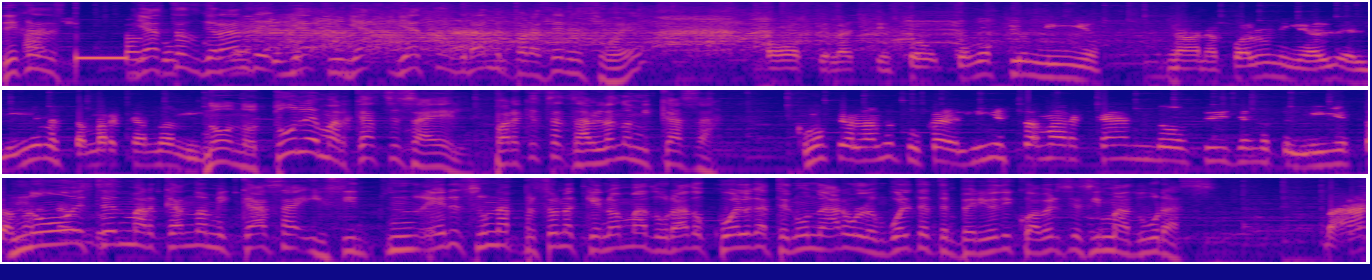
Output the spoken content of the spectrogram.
Deja de... Ya estás grande, ya, ya, ya estás grande para hacer eso, ¿eh? Oh, que la. ¿Cómo que un niño? No, no, ¿cuál un niño? El, el niño me está marcando a mí. No, no, tú le marcaste a él. ¿Para qué estás hablando a mi casa? ¿Cómo que hablando tu cara? El niño está marcando. Estoy diciendo que el niño está marcando. No estés marcando a mi casa y si eres una persona que no ha madurado, cuélgate en un árbol, envuélvete en periódico a ver si así maduras. Ah,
